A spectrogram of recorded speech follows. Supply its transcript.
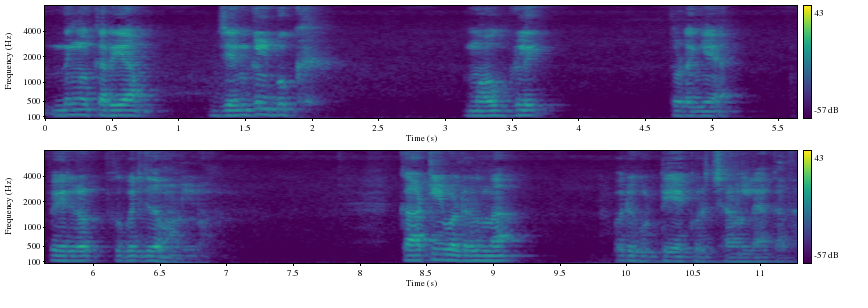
നിങ്ങൾക്കറിയാം ജംഗിൾ ബുക്ക് മൗഗ്ലി തുടങ്ങിയ പേരുകൾ സുപരിചിതമാണല്ലോ. കാട്ടിൽ വളരുന്ന ഒരു കുട്ടിയെക്കുറിച്ചാണല്ലോ ആ കഥ.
